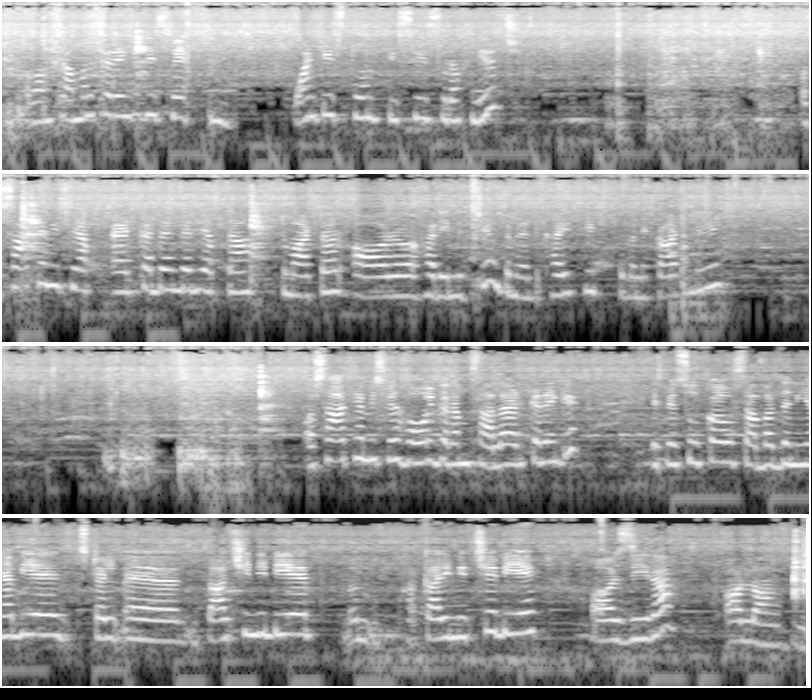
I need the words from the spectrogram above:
अब हम शामिल करेंगे जिसमें वन टी स्पून पीसी सुरख मिर्च और साथ में इसमें आप ऐड कर देंगे जी अपना टमाटर और हरी मिर्चें, जो मैंने दिखाई थी तो मैंने काट लिए और साथ ही हम इसमें होल गरम मसाला ऐड करेंगे। इसमें सूखा और साबत धनिया भी है दालचीनी भी है, काली मिर्चें भी है और ज़ीरा और लौंग भी।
